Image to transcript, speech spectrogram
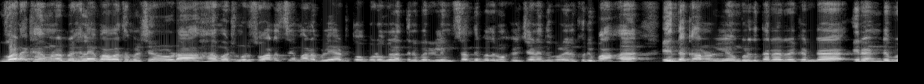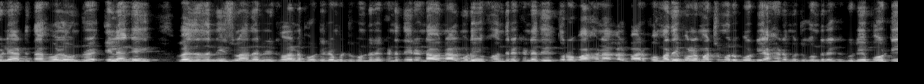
வணக்கம் நண்பர்களே பாபா தமிழ் சேனலோடாக மற்றும் ஒரு சுவாரஸ்யமான விளையாட்டு தொகுப்போடு உங்கள் அத்தனை பேர்களையும் சந்திப்பதில் மகிழ்ச்சி அடைந்து கொள்கிறேன். குறிப்பாக இந்த காணொலியில் உங்களுக்கு தர இருக்கின்ற இரண்டு விளையாட்டு தகவல். ஒன்று இலங்கை வெர்சஸ் நியூசிலாந்து அணிகளான போட்டி இடம்பெற்றுக் கொண்டிருக்கின்றது. இரண்டாவது நாள் முடிவுக்கு வந்திருக்கின்றது. இது தொடர்பாக நாங்கள் பார்ப்போம். அதே போல மற்றொரு போட்டியாக இடம்பெற்றுக் கொண்டிருக்கக்கூடிய போட்டி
